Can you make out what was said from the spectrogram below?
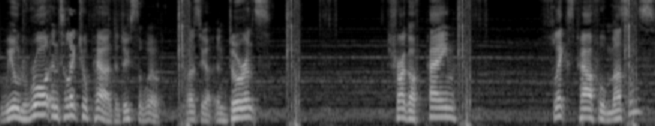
Wield raw intellectual power, deduce the world. What else we got? Endurance. Shrug off pain. Flex powerful muscles.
